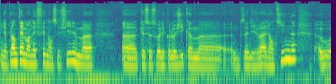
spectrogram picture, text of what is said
Il y a plein de thèmes en effet dans ce film, euh, euh, que ce soit l'écologie comme nous a dit Valentine, ou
